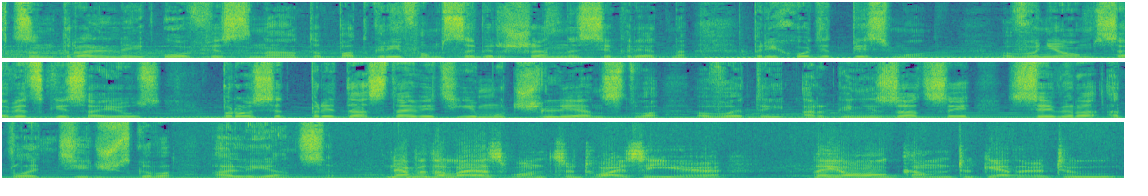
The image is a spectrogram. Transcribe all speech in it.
в центральный офис НАТО под грифом «Совершенно секретно» приходит письмо. В нем Советский Союз просит предоставить ему членство в этой организации Североатлантического альянса. Nevertheless, once or twice a year, they all come together to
